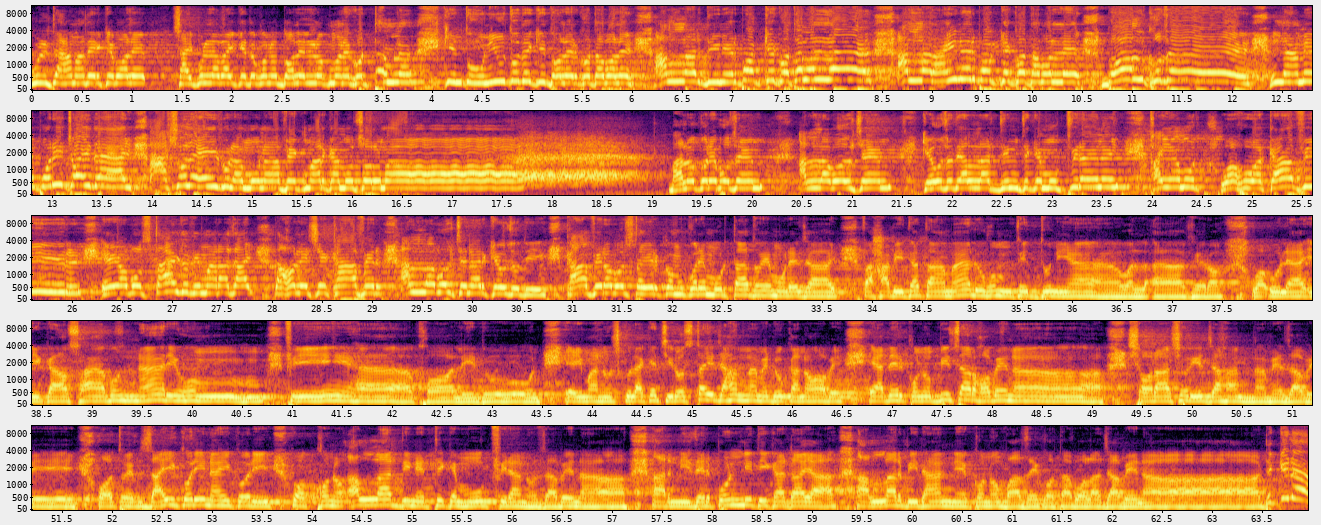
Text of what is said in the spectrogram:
উল্টা আমাদেরকে বলে, সাইফুল্লাহ ভাইকে তো কোনো দলের লোক মনে করতাম না, কিন্তু উনিও তো দেখি দলের কথা বলে, আল্লাহর দিনের পক্ষে কথা বললে, আল্লাহর আইনের পক্ষে কথা বললে দল খুঁজে নামে পরিচয় দেয়। আসলে এইগুলা মোনাফেক মার্কা মুসলমান। ভালো করে বোঝেন। আল্লাহ বলছেন, কেউ যদি আল্লাহর দিন থেকে মুখ ফিরায় নেই ফাইয়ামুত ওয়াহুয়া কাফির। এই অবস্থায় যদি মারা যায়, তাহলে সে কাফের। আল্লাহ বলছেন, আর কেউ যদি কাফের অবস্থায় এরকম করে মুরতাদ হয়ে মরে যায়, ফাহাবিতা তামালুহুম ফিদ দুনিয়া ওয়াল আখিরা, ওয়া উলাইকা আসহাবুন নারি হুম ফিহা খালিদুন। এই মানুষগুলাকে চিরস্থায়ী জাহান্নামে ঢুকানো হবে, এদের কোনো বিচার হবে না। সরাসরি জাহান নামে যাবে। অতএব যাই করি নাই করি, কখনো আল্লাহর দিনের থেকে মুখ ফিরানো যাবে না। আর নিজের পণ্ডিতি কাটায়া আল্লাহর বিধান নিয়ে কোনো বাজে কথা বলা যাবে না। ঠিক না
